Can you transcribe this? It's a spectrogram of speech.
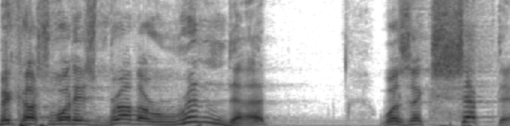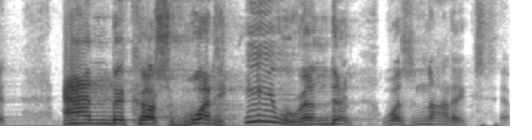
because what his brother rendered was accepted, and because what he rendered was not accepted.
